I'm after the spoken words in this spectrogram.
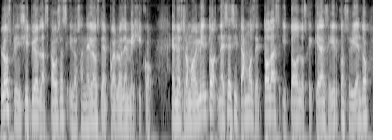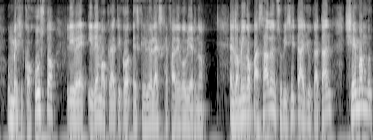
los principios, las causas y los anhelos del pueblo de México. En nuestro movimiento necesitamos de todas y todos los que quieran seguir construyendo un México justo, libre y democrático, escribió la ex jefa de gobierno. El domingo pasado, en su visita a Yucatán, Sheinbaum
